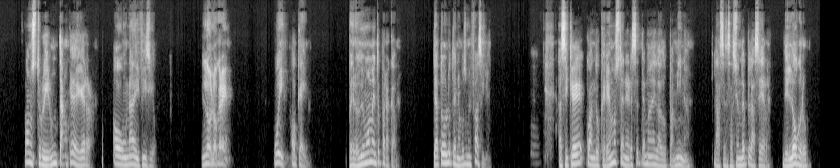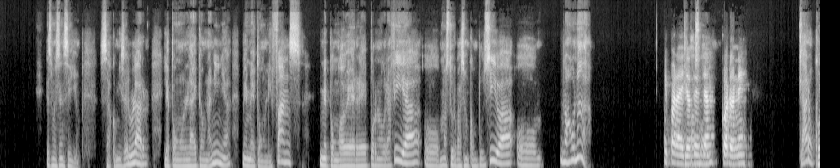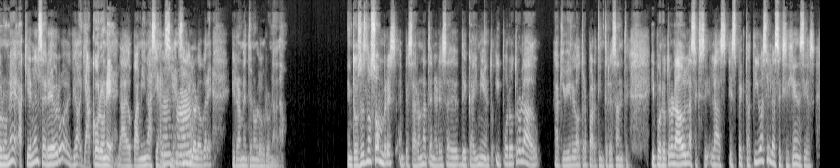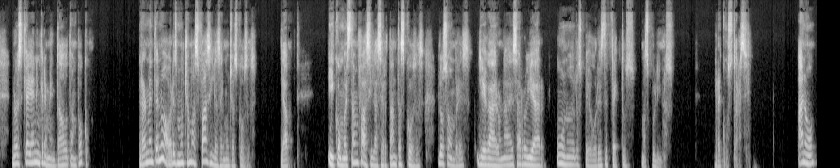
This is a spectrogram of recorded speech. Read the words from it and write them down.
construir un tanque de guerra o un edificio. Lo logré. Uy, ok. Pero de un momento para acá, ya todo lo tenemos muy fácil. Así que cuando queremos tener ese tema de la dopamina, la sensación de placer, de logro, es muy sencillo. Saco mi celular, le pongo un like a una niña, me meto a OnlyFans, me pongo a ver eh, pornografía o masturbación compulsiva o no hago nada. Y para ellos es ya coroné. Claro, coroné. Aquí en el cerebro ya, ya coroné. La dopamina hacia el 100, sí, lo logré. Y realmente no logró nada. Entonces los hombres empezaron a tener ese decaimiento. Y por otro lado, aquí viene la otra parte interesante, y por otro lado, las, las expectativas y las exigencias no es que hayan incrementado tampoco. Realmente no, ahora es mucho más fácil hacer muchas cosas. ¿Ya? Y como es tan fácil hacer tantas cosas, los hombres llegaron a desarrollar uno de los peores defectos masculinos, recostarse. Ah, no,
